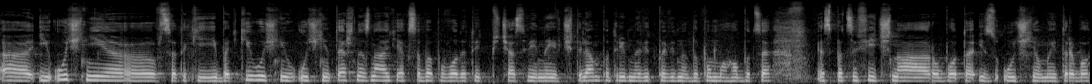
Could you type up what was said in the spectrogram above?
Е, І учні, е, все-таки і батьки учнів, учні теж не знають, як себе поводити під час війни. І вчителям потрібна відповідна допомога, бо це специфічна робота із учнями. І треба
